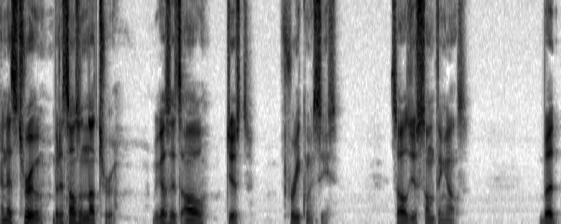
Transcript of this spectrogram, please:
And that's true, but it's also not true because it's all just frequencies. It's all just something else. But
